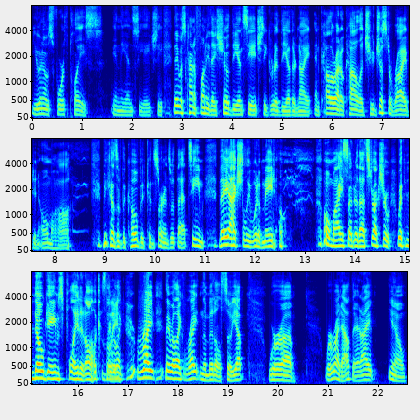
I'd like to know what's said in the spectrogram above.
UNO's fourth place in the NCHC. It was kind of funny. They showed the NCHC grid the other night, and Colorado College, who just arrived in Omaha because of the COVID concerns with that team, they actually would have made home, home ice under that structure with no games played at all because they were like right. They were like right in the middle. So yep, we're uh, we're right out there, and I, you know.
